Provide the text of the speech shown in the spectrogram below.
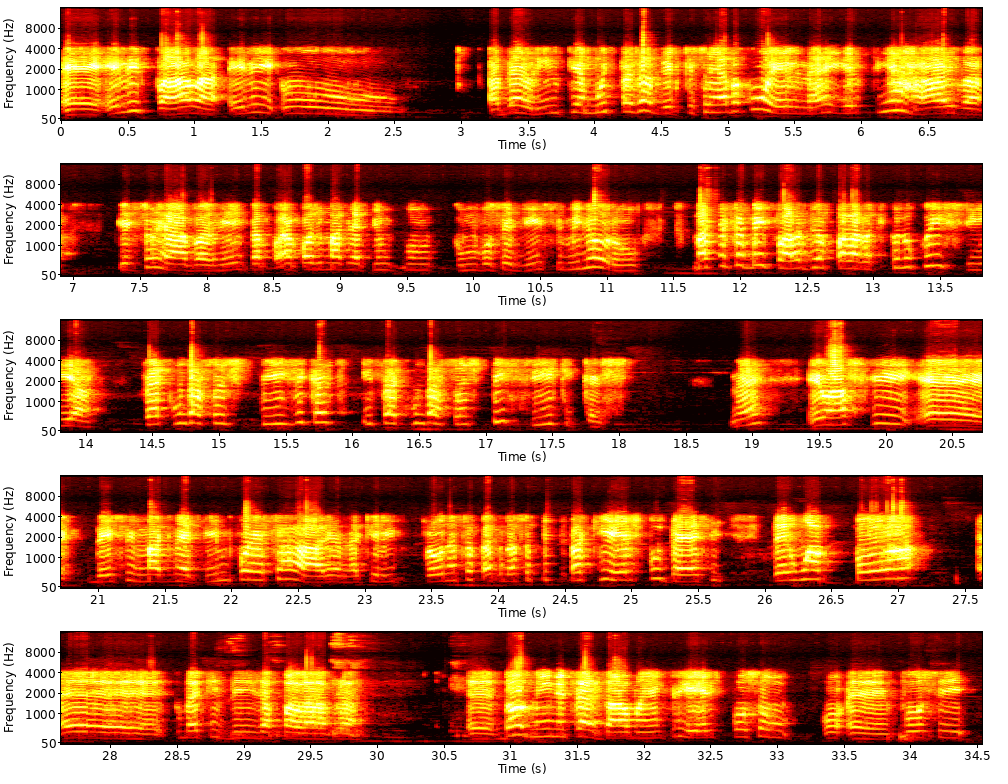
É, ele fala, ele, o Adelino tinha muito pesadelo, porque sonhava com ele, né? E ele tinha raiva ele sonhava, né? após o magnetismo, como você disse, melhorou. Mas ele também fala de uma palavra que eu não conhecia, fecundações físicas e fecundações psíquicas, né? Eu acho que é, desse magnetismo foi essa área, né? Que ele entrou nessa fecundação para que eles pudessem ter uma boa, é, como é que diz a palavra, é, domínio entre as almas, entre eles, possam, é, fosse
